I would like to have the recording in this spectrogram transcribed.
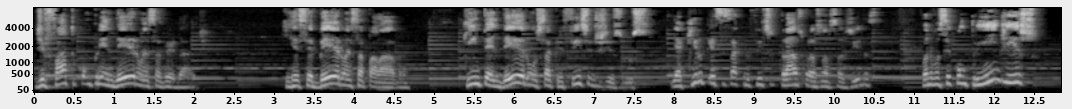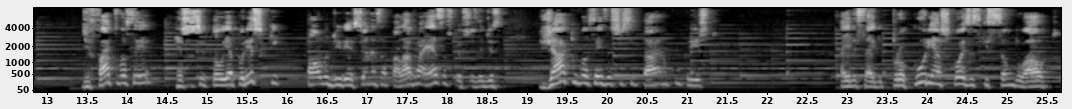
de fato compreenderam essa verdade, que receberam essa palavra, que entenderam o sacrifício de Jesus e aquilo que esse sacrifício traz para as nossas vidas, quando você compreende isso, de fato você ressuscitou. E é por isso que Paulo direciona essa palavra a essas pessoas. Ele diz: já que vocês ressuscitaram com Cristo. Aí ele segue: procurem as coisas que são do alto,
